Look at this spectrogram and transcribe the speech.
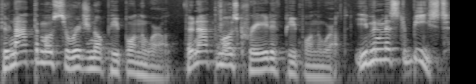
they're not the most original people in the world. They're not the most creative people in the world. Even Mr. Beast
